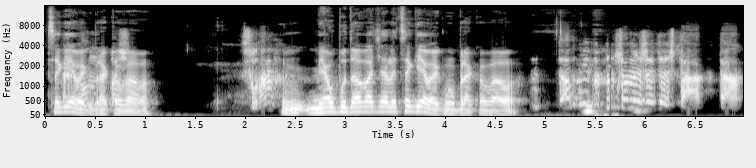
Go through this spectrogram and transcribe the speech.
Cegiełek brakowało. Właśnie... Słucham? Miał budować, ale cegiełek mu brakowało. No, niewykluczone, że też tak, tak,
